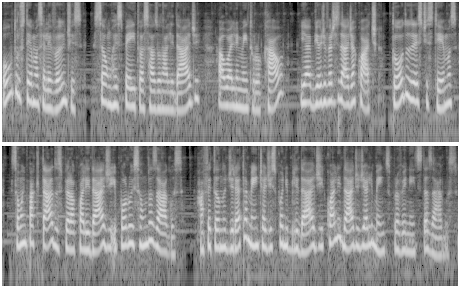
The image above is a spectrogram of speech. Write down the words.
Outros temas relevantes são o respeito à sazonalidade, ao alimento local e à biodiversidade aquática. Todos estes temas são impactados pela qualidade e poluição das águas, afetando diretamente a disponibilidade e qualidade de alimentos provenientes das águas.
